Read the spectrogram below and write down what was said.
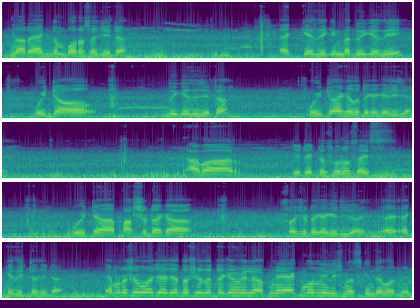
আপনার একদম বড় সাইজ যেটা এক কেজি কিংবা দুই কেজি, ওইটাও দুই কেজি যেটা, ওইটাও এক হাজার টাকা কেজি যায়। আবার যেটা একটু ছোটো সাইজ ওইটা পাঁচশো টাকা, ছয়শো টাকা কেজি যায় এক কেজিরটা যেটা। এমন সময় যায় যে দশ হাজার টাকা হইলে আপনি এক মন ইলিশ মাছ কিনতে পারবেন।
